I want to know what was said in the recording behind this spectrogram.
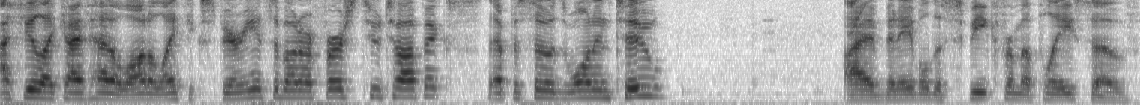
I feel like I've had a lot of life experience about our first two topics, episodes 1 and 2. I've been able to speak from a place of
